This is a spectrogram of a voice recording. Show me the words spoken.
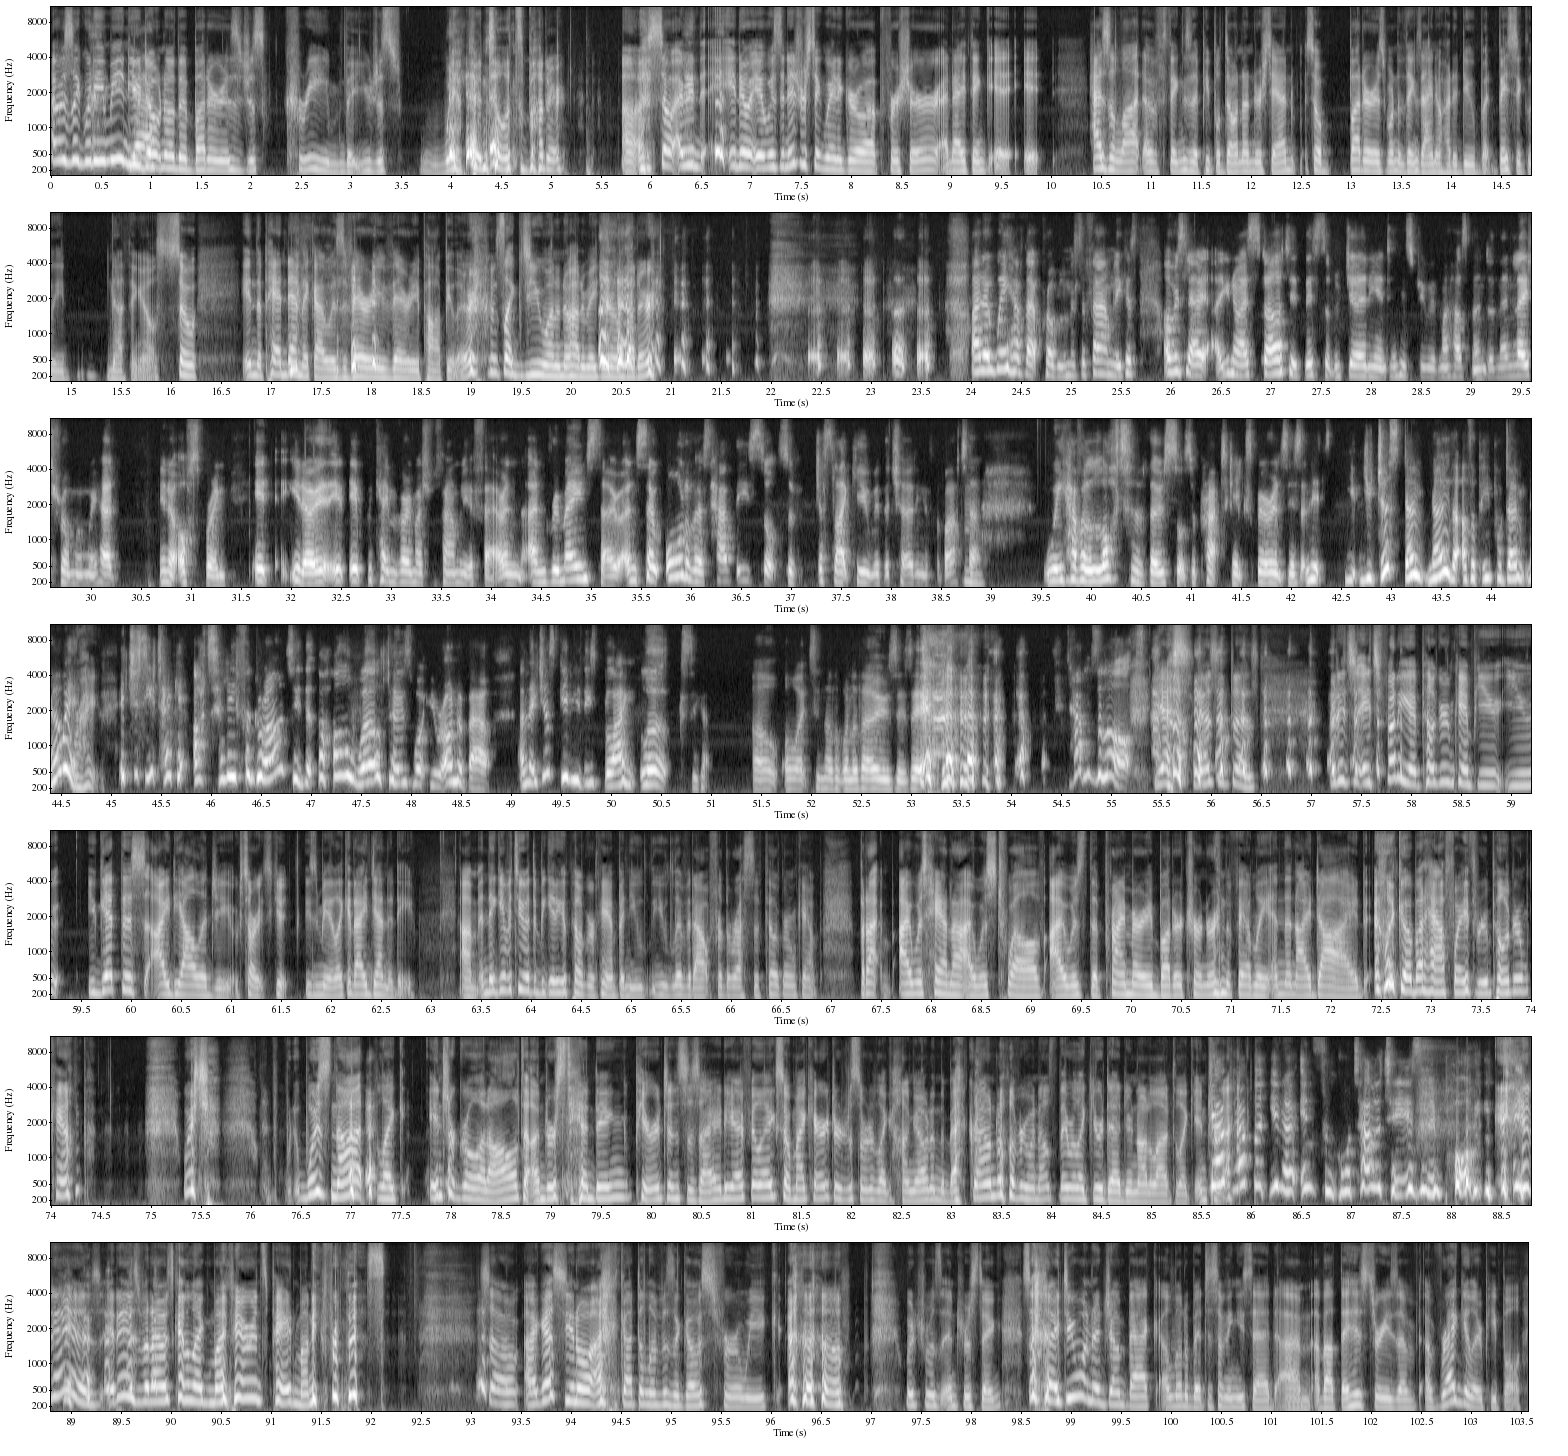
I, was like, what do you mean yeah. you don't know that butter is just cream that you just whip until it's butter? Uh, so, I mean, you know, it was an interesting way to grow up for sure. And I think it, it has a lot of things that people don't understand. So butter is one of the things I know how to do, but basically nothing else. So in the pandemic, I was very, very popular. It was like, do you want to know how to make your own butter? I know we have that problem as a family because obviously, I, you know, I started this sort of journey into history with my husband, and then later on, when we had, you know, offspring, it, you know, it, it became very much a family affair, and and remains so. And so, all of us have these sorts of, just like you with the churning of the butter. Mm. we have a lot of those sorts of practical experiences and it's you, you, just don't know that other people don't know it. Right. It just you take it utterly for granted that the whole world knows what you're on about and they just give you these blank looks. You go oh oh it's another one of those is it? It happens a lot. Yes yes it does. But it's it's funny at pilgrim camp you you you get this ideology sorry excuse me like an identity um, and they give it to you at the beginning of Pilgrim Camp, and you you live it out for the rest of Pilgrim Camp. But I I was Hannah. I was twelve. I was the primary butter churner in the family, and then I died like about halfway through Pilgrim Camp. Which was not like integral at all to understanding Puritan society, I feel like. So my character just sort of like hung out in the background while everyone else they were like, You're dead, you're not allowed to like interact. Yeah, but you know, infant mortality is an important It is, it is. But I was kind of like, my parents paid money for this so I guess you know I got to live as a ghost for a week, which was interesting. So I do want to jump back a little bit to something you said um, about the histories of of regular people.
